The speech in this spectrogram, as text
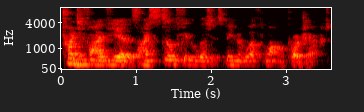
25 years I still feel that it's been a worthwhile project.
